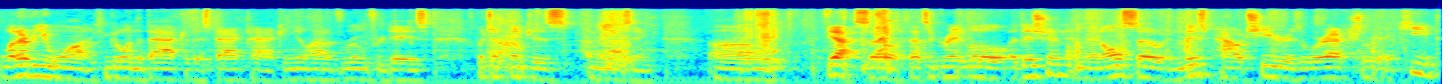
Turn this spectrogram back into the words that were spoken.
whatever you want. You can go in the back of this backpack, and you'll have room for days, which I think is amazing. Um, yeah, so that's a great little addition. And then also in this pouch here is where actually I keep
